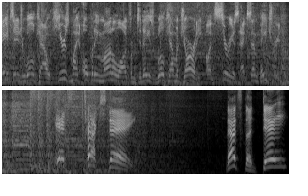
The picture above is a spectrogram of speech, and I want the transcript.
Hey, it's Andrew Wilkow. Here's my opening monologue from today's Wilkow Majority on Sirius XM Patriot. It's tax day. That's the day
